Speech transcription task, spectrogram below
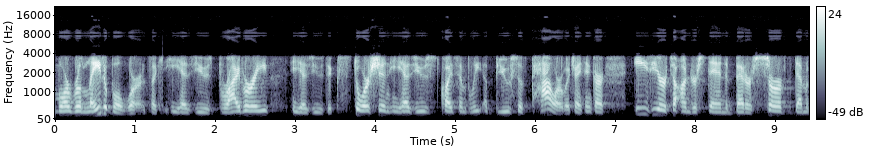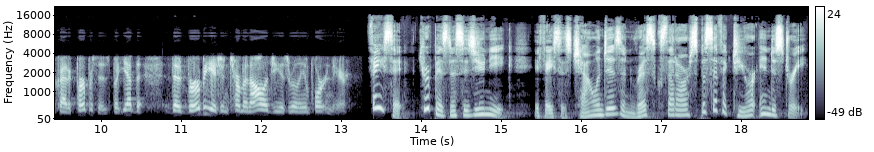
more relatable words. Like he has used bribery he has used extortion. He has used, quite simply, abuse of power, which I think are easier to understand and better serve the Democratic purposes. But yeah, the, the verbiage and terminology is really important here. Face it, your business is unique. It faces challenges and risks that are specific to your industry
